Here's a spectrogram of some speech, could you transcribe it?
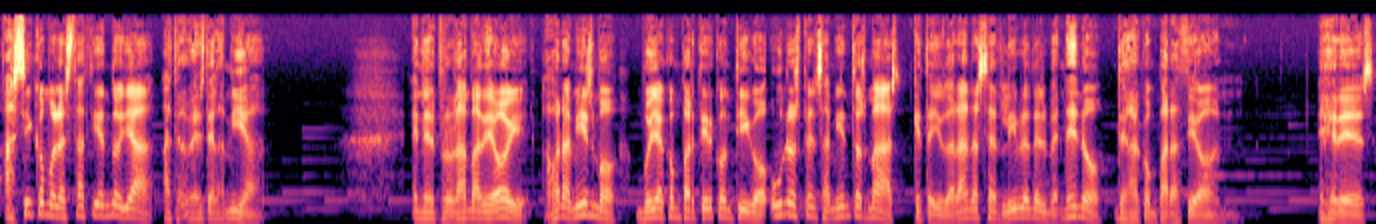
así como lo está haciendo ya a través de la mía. En el programa de hoy, ahora mismo, voy a compartir contigo unos pensamientos más que te ayudarán a ser libre del veneno de la comparación. Eres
